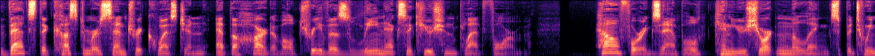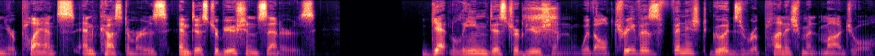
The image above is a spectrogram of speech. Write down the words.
That's the customer centric question at the heart of Ultriva's lean execution platform. How, for example, can you shorten the links between your plants and customers and distribution centers? Get lean distribution with Ultriva's finished goods replenishment module.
